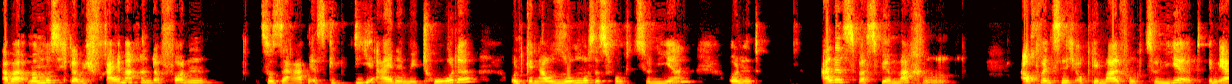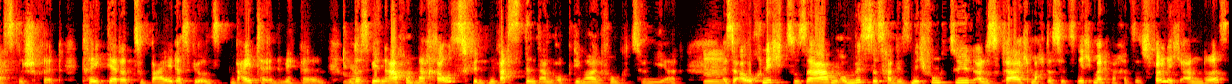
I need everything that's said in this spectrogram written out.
Aber man muss sich, glaube ich, freimachen davon zu sagen, es gibt die eine Methode und genau so muss es funktionieren. Und alles, was wir machen, auch wenn es nicht optimal funktioniert im ersten Schritt, trägt ja dazu bei, dass wir uns weiterentwickeln ja. und dass wir nach und nach rausfinden, was denn dann optimal funktioniert. Mhm. Also auch nicht zu sagen, oh Mist, das hat jetzt nicht funktioniert, alles klar, ich mache das jetzt nicht mehr, ich mache jetzt was völlig anderes,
